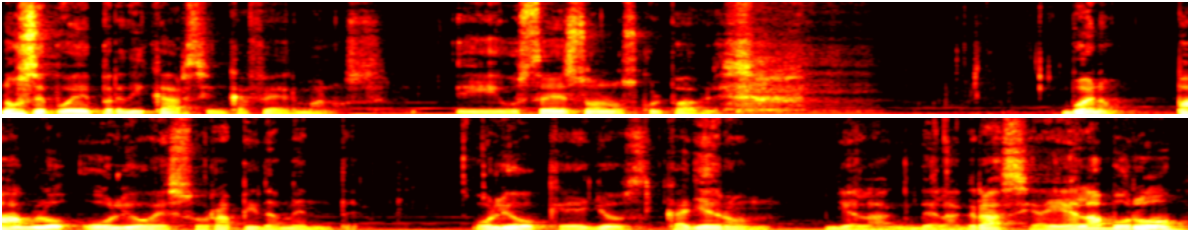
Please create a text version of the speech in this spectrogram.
No se puede predicar sin café, hermanos. Y ustedes son los culpables. Bueno, Pablo olió eso rápidamente. Olió que ellos cayeron de la, de la gracia y elaboró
